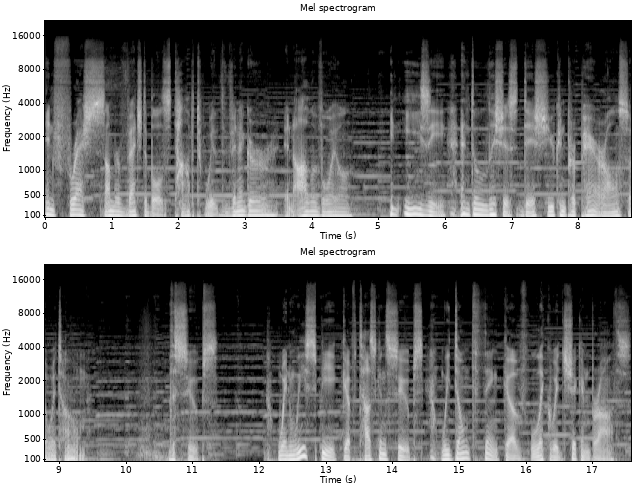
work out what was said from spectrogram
and fresh summer vegetables topped with vinegar and olive oil. An easy and delicious dish you can prepare also at home. The soups. When we speak of Tuscan soups, we don't think of liquid chicken broths.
